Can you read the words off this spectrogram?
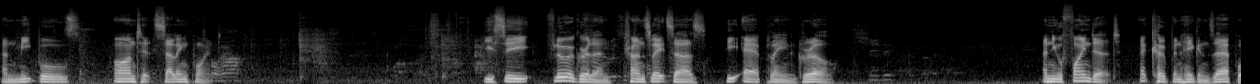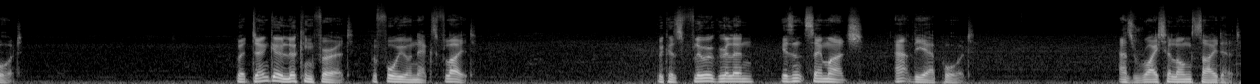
and meatballs aren't its selling point. You see, Flyvergrillen translates as the airplane grill. And you'll find it at Copenhagen's airport. But don't go looking for it before your next flight. Because Flyvergrillen isn't so much at the airport as right alongside it.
